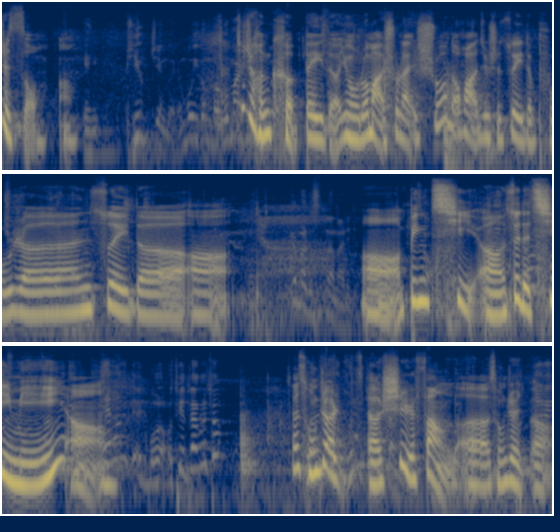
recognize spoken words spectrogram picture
着走啊，这是很可悲的。用罗马书来说的话，就是罪的仆人，罪的呃哦兵器，呃罪的器皿啊。他从这儿呃释放了，呃从这呃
